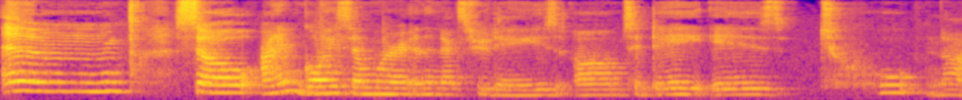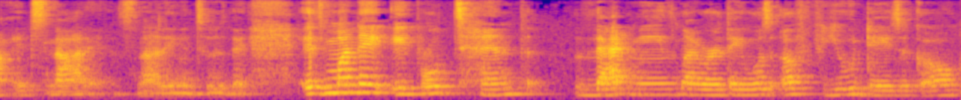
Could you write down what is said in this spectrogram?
um so i am going somewhere in the next few days. Um today is two not it's not it's not even tuesday. It's monday april 10th that means my birthday was a few days ago.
